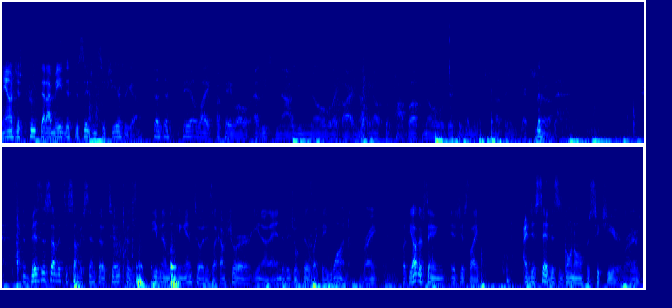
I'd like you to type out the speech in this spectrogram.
now just proof that I made this decision six years ago. Does it feel like okay? Well, at least now you know, like, all right, nothing else could pop up. No, there could be nothing extra. The business of it to some extent though too, because even in looking into it, is like I'm sure you know that individual feels like they won, right? But the other thing is just like I just said, this is going on for six years. Right. There's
